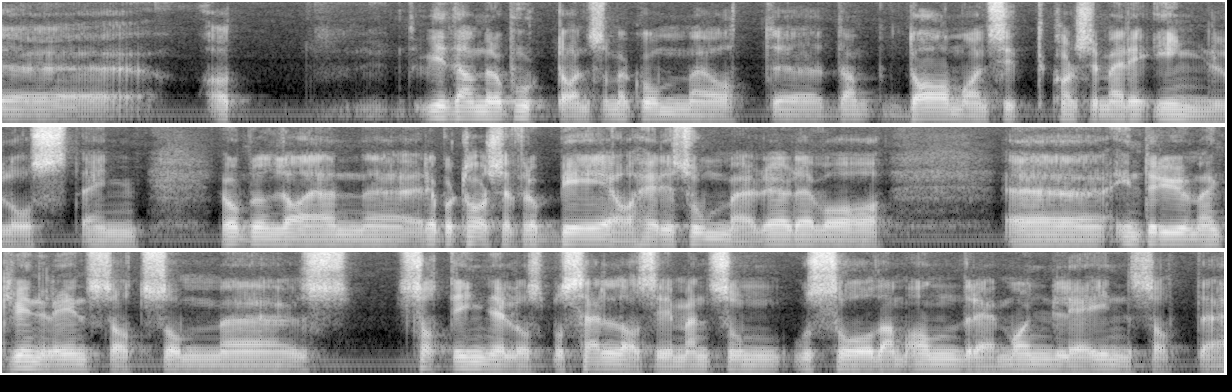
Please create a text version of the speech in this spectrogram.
eh, at i de rapportene som er kommet, at eh, de, damene sitter kanskje mer innlåst enn en eh, reportasje fra BA her i sommer der det var eh, intervju med en kvinnelig innsatt som eh, satt innelåst på cella si, men som hun så de andre mannlige innsatte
